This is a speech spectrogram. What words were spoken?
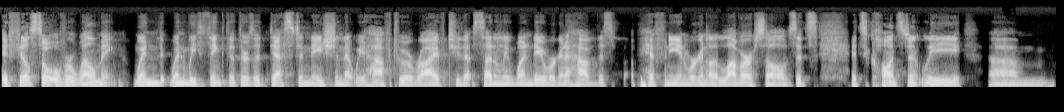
it feels so overwhelming when when we think that there's a destination that we have to arrive to. That suddenly one day we're going to have this epiphany and we're going to love ourselves. It's it's constantly um,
